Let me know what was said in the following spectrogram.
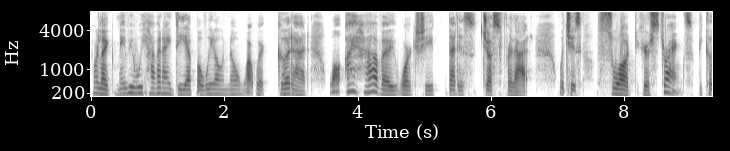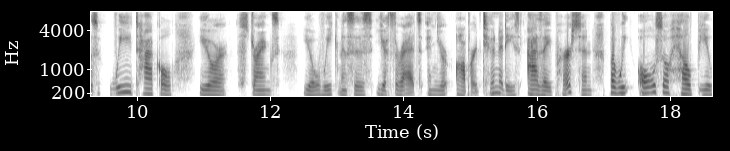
We're like, maybe we have an idea, but we don't know what we're good at. Well, I have a worksheet that is just for that, which is SWOT your strengths, because we tackle your strengths your weaknesses, your threats, and your opportunities as a person, but we also help you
